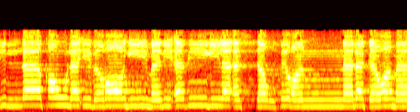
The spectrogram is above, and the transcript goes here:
إلا قول إبراهيم لأبيه لأستغفرن لك وما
